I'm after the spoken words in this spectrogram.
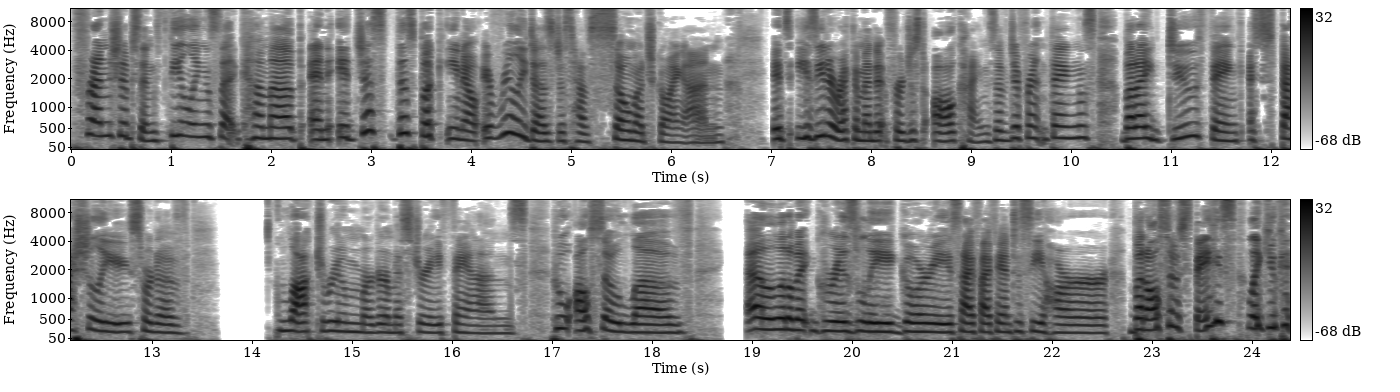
friendships and feelings that come up and it just this book you know it really does just have so much going on it's easy to recommend it for just all kinds of different things but i do think especially sort of locked room murder mystery fans who also love a little bit grisly, gory sci-fi fantasy horror, but also space. Like you can,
